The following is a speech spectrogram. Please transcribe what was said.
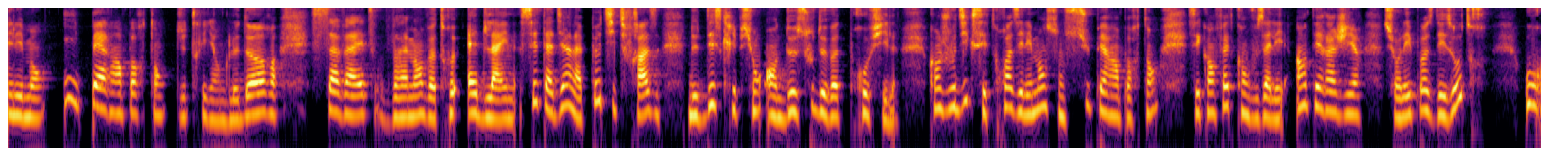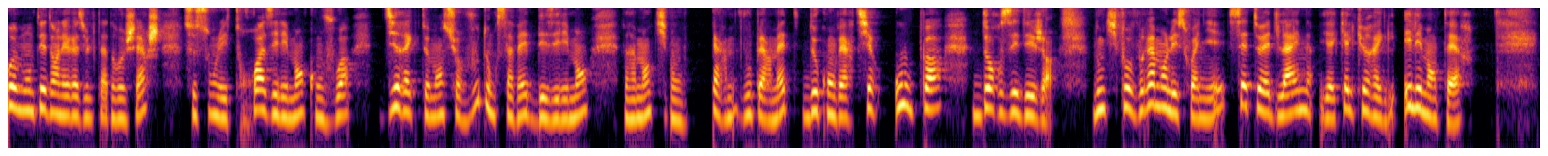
élément hyper important du triangle d'or, ça va être vraiment votre headline, c'est-à-dire la petite phrase de description en dessous de votre profil. Quand je vous dis que ces trois éléments sont super importants, c'est qu'en fait, quand vous allez interagir sur les posts des autres, ou remonter dans les résultats de recherche, ce sont les trois éléments qu'on voit directement sur vous. Donc ça va être des éléments vraiment qui vont vous permettent de convertir ou pas d'ores et déjà. Donc il faut vraiment les soigner. Cette headline, il y a quelques règles élémentaires.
